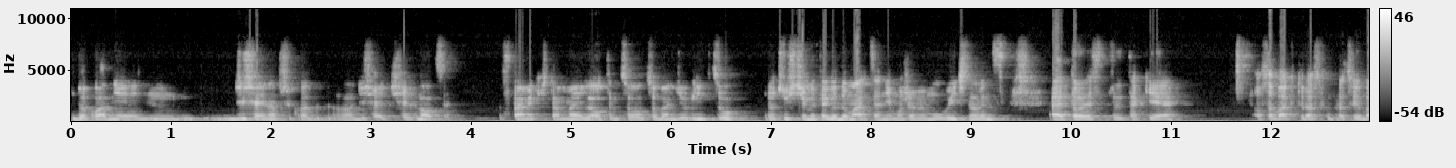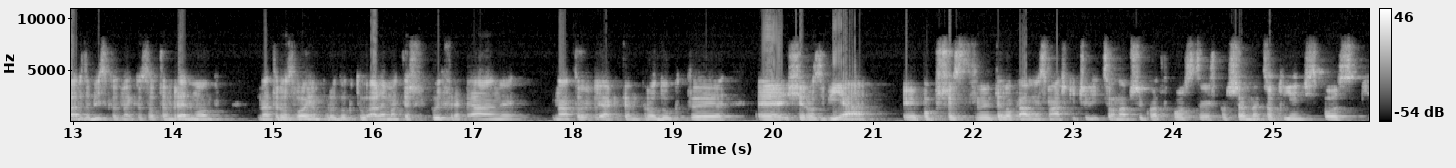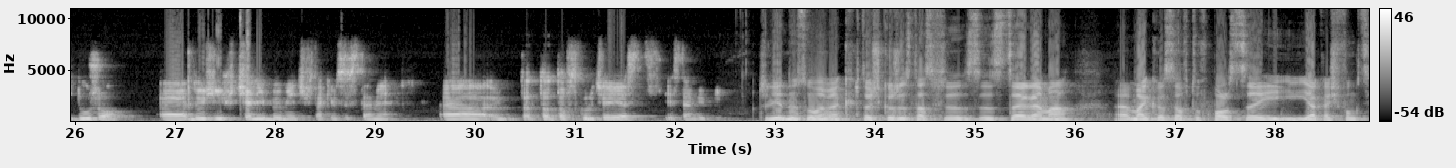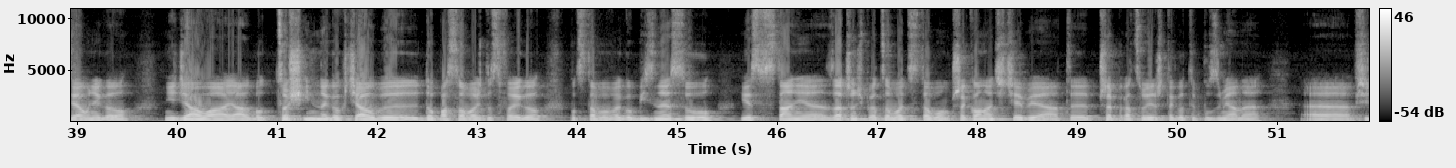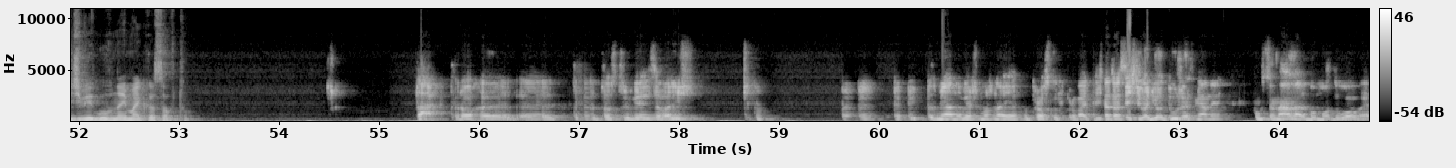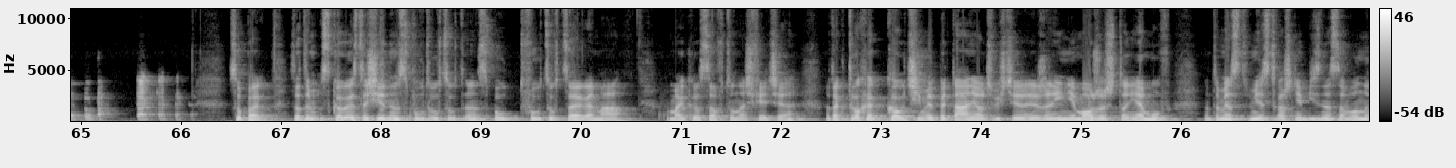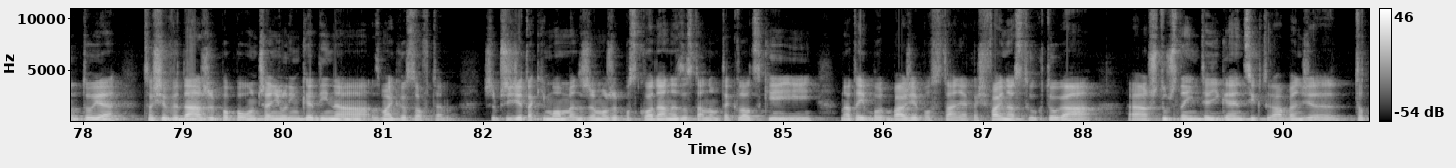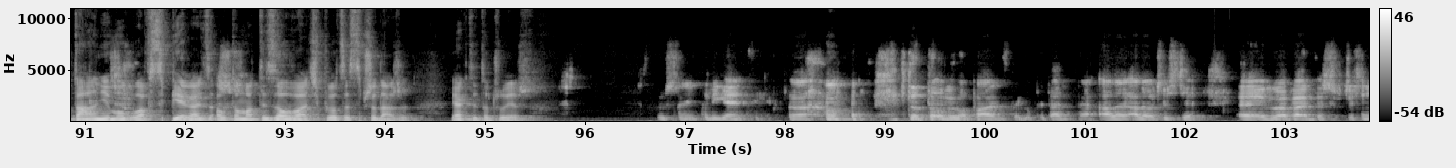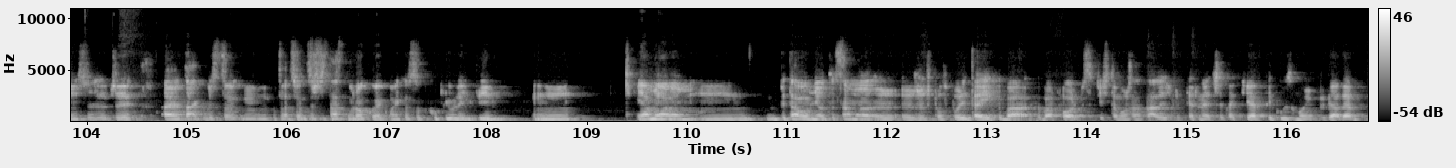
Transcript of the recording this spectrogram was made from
i dokładnie mm, dzisiaj na przykład, no dzisiaj, dzisiaj w nocy dostałem jakiś tam mail o tym, co, co będzie w lipcu. Oczywiście my tego do marca nie możemy mówić, no więc e, to jest takie osoba, która współpracuje bardzo blisko z Microsoftem w Redmond nad rozwojem produktu, ale ma też wpływ realny na to, jak ten produkt E, się rozwija e, poprzez te lokalne smaczki, czyli co na przykład w Polsce jest potrzebne, co klienci z Polski dużo, e, duzi chcieliby mieć w takim systemie. To, to, to w skrócie jest, jest MVP. Czyli jednym słowem, jak ktoś korzysta z, z, z CRM-a Microsoftu w Polsce i, i jakaś funkcja u niego nie działa, albo coś innego chciałby dopasować do swojego podstawowego biznesu, jest w stanie zacząć pracować z Tobą, przekonać Ciebie, a Ty przepracujesz tego typu zmianę e, w siedzibie głównej Microsoftu. Tak, trochę e, to strywializowaliśmy. Zmiany, wiesz, można je po prostu wprowadzić. Natomiast jeśli chodzi o duże zmiany funkcjonalne albo modułowe, to tak, tak, tak, tak. Super. Zatem, skoro jesteś jednym z współtwórców, współtwórców CRM-a Microsoftu na świecie, no tak trochę korci mnie pytanie, oczywiście jeżeli nie możesz, to nie mów. Natomiast mnie strasznie biznesowo nurtuje, co się wydarzy po połączeniu LinkedIna z Microsoftem. Czy przyjdzie taki moment, że może poskładane zostaną te klocki i na tej bazie powstanie jakaś fajna struktura e, sztucznej inteligencji, która będzie totalnie mogła wspierać, zautomatyzować proces sprzedaży. Jak ty to czujesz? Sztucznej inteligencji. To, to wyłapałem z tego pytania, ale, ale oczywiście e, wyłapałem też wcześniejsze rzeczy. Ale tak, wiesz co, mm, w 2016 roku, jak Microsoft kupił LinkedIn, mm, ja miałem, mm, pytało mnie o to samo e, Rzeczpospolita i chyba, chyba Forbes, gdzieś to można znaleźć w internecie, taki artykuł z moim wywiadem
